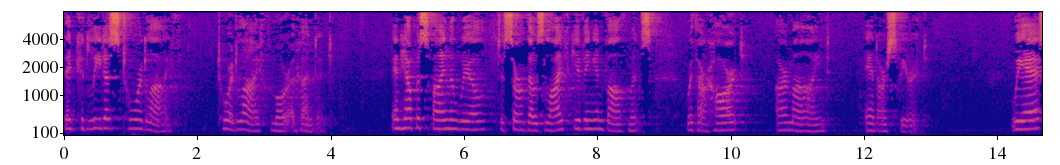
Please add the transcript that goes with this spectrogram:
that could lead us toward life, toward life more abundant. And help us find the will to serve those life giving involvements with our heart, our mind, and our spirit. We ask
